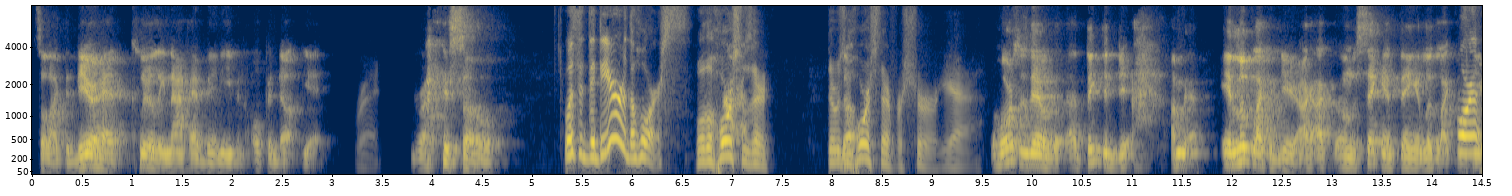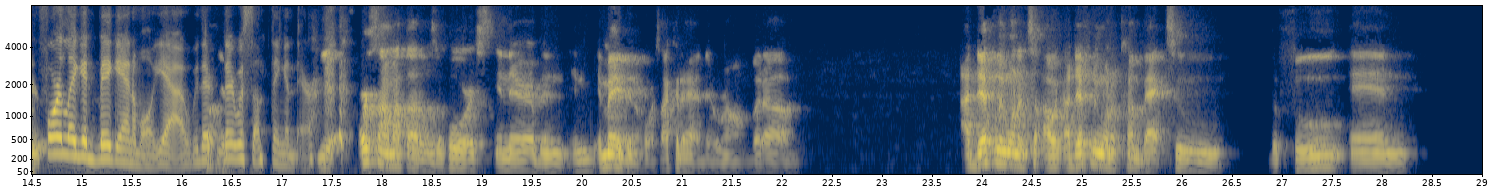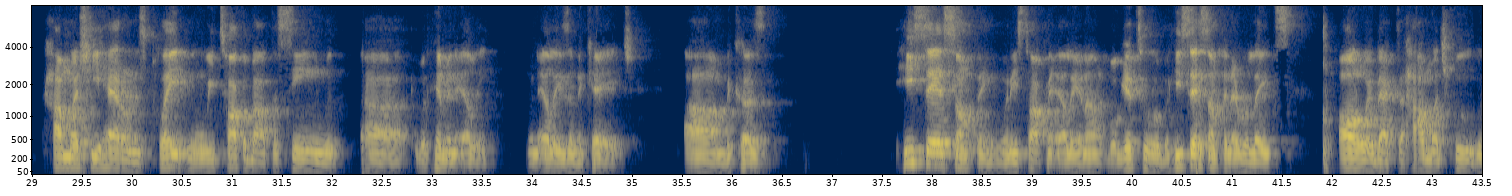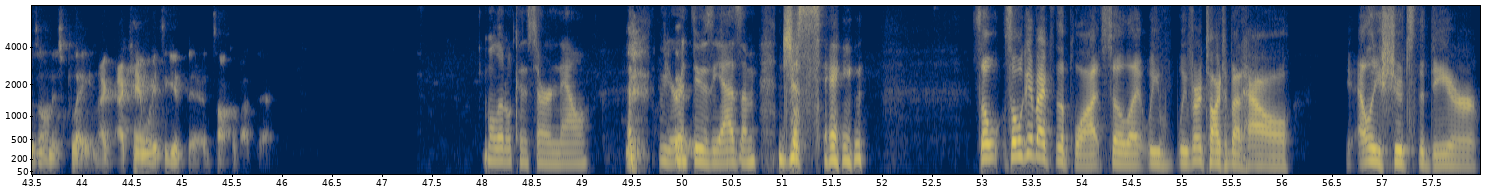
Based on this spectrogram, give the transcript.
So like the deer had clearly not have been even opened up yet, Right. right? So Was it the deer or the horse? Well, the horse was there. There was a horse there for sure. Yeah. the horse was there. I think the deer. I mean, it looked like a deer. I, I, on the second thing, it looked like a Four deer. four legged big animal. Yeah, there, Yeah. there was something in there. Yeah, first time I thought it was a horse in there, but and it may have been a horse. I could have had that wrong, but um, I definitely want to. I definitely want to come back to the food and how much he had on his plate when we talk about the scene with uh, with him and Ellie when Ellie's in the cage, um, because he says something when he's talking to Ellie, and I, we'll get to it. But he says something that relates all the way back to how much food was on his plate. And I, I can't wait to get there and talk about that. I'm a little concerned now. of Your enthusiasm. Just saying. So so we'll get back to the plot. So like we've we've already talked about how Ellie shoots the deer.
